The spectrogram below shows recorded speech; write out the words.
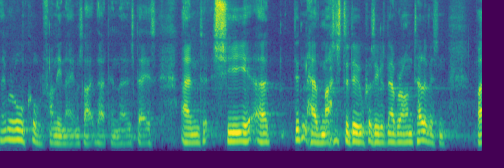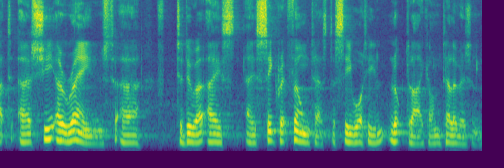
They were all called funny names like that in those days. And she uh, didn't have much to do because he was never on television. But uh, she arranged uh, to do a a secret film test to see what he looked like on television.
